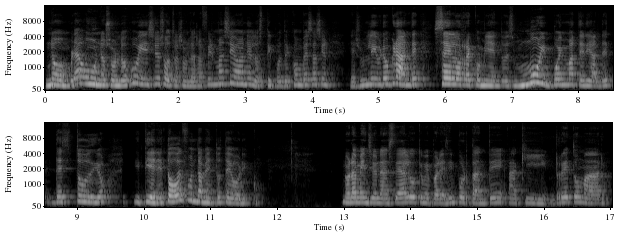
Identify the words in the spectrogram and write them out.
nombra, uno son los juicios, otros son las afirmaciones, los tipos de conversación. Es un libro grande, se lo recomiendo, es muy buen material de, de estudio y tiene todo el fundamento teórico. Nora, mencionaste algo que me parece importante aquí retomar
